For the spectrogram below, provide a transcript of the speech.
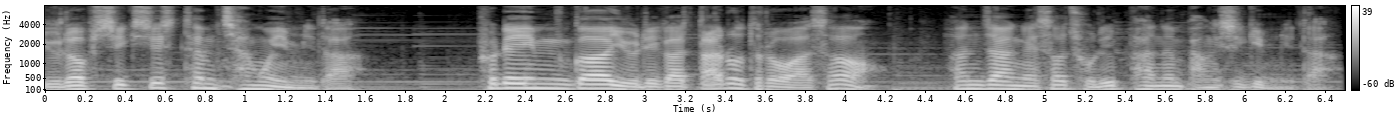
유럽식 시스템 창호입니다. 프레임과 유리가 따로 들어와서 현장에서 조립하는 방식입니다.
